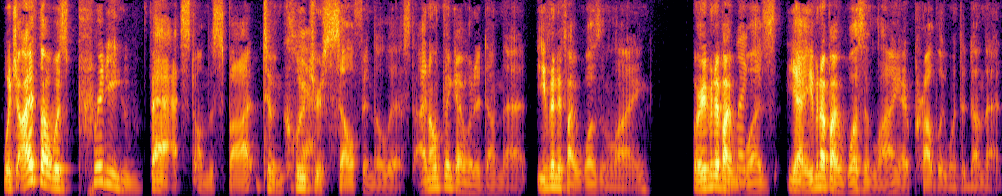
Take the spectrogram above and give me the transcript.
which I thought was pretty fast on the spot to include Yeah. yourself in the list. I don't think I would have done that, even if I wasn't lying, or even if I Like- was. Yeah, even if I wasn't lying, I probably wouldn't have done that.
